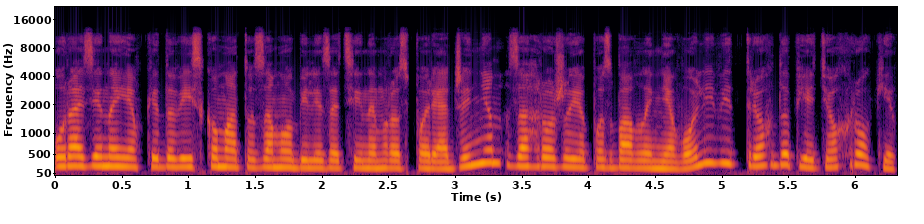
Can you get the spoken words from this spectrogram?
У разі наявки до військомату за мобілізаційним розпорядженням загрожує позбавлення волі від 3 до 5 років.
